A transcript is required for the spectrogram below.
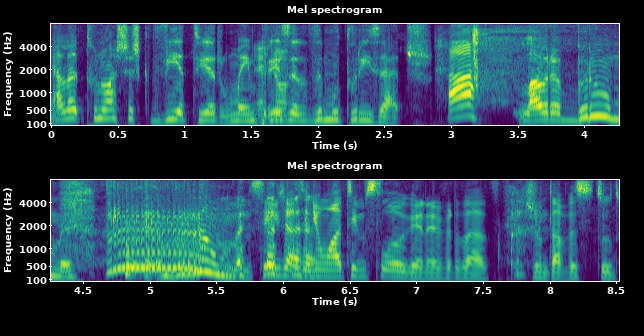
ela, tu não achas que devia ter uma empresa de motorizados? Ah, Laura Brum. Brum. sim, já tinha um ótimo slogan, é verdade. Juntava-se tudo.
